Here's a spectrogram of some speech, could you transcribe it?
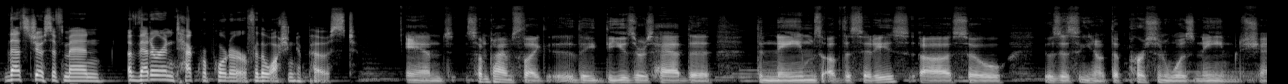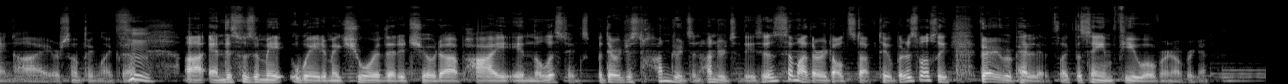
That's Joseph Menn, a veteran tech reporter for the Washington Post. And sometimes, like the the users had the the names of the cities, uh, so it was this, you know, the person was named Shanghai or something like that. Hmm. Uh, and this was a ma- way to make sure that it showed up high in the listings. But there were just hundreds and hundreds of these. There's some other adult stuff too, but it was mostly very repetitive, like the same few over and over again.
